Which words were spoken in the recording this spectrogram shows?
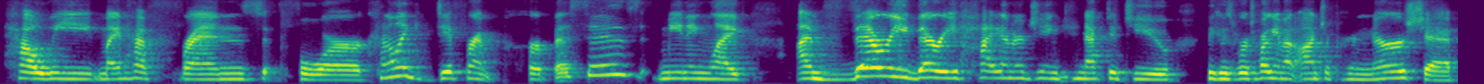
how we might have friends for kind of like different purposes, meaning like I'm very, very high energy and connected to you because we're talking about entrepreneurship.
